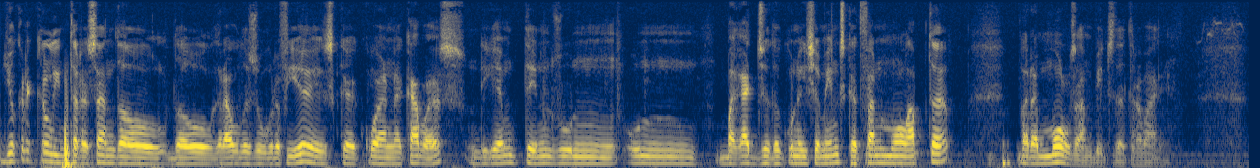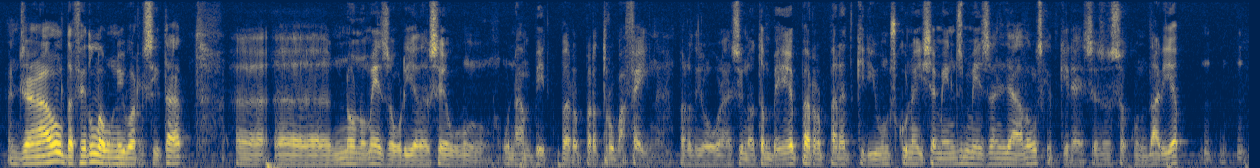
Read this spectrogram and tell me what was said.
jo crec que l'interessant del, del grau de geografia és que quan acabes, diguem, tens un, un bagatge de coneixements que et fan molt apte per a molts àmbits de treball. En general, de fet, la universitat eh, eh, no només hauria de ser un, un àmbit per, per trobar feina, per dir alguna sinó també per, per adquirir uns coneixements més enllà dels que adquireixes a secundària,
